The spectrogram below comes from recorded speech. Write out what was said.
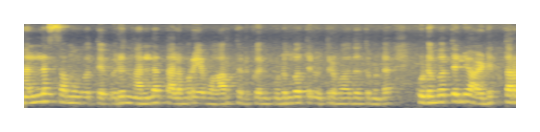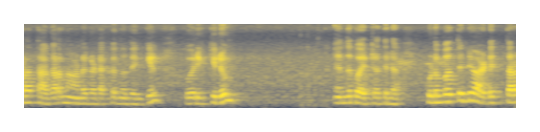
നല്ല സമൂഹത്തെ ഒരു നല്ല തലമുറയെ വാർത്തെടുക്കാൻ കുടുംബത്തിന് ഉത്തരവാദിത്വമുണ്ട്. കുടുംബത്തിന്റെ അടിത്തറ തകർന്നാണ് കിടക്കുന്നതെങ്കിൽ ഒരിക്കലും എന്ത് പറ്റത്തില്ല. കുടുംബത്തിന്റെ അടിത്തറ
